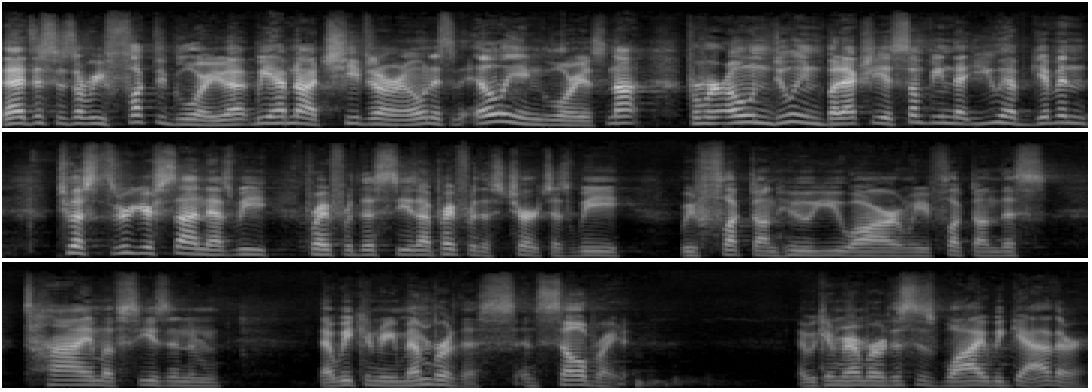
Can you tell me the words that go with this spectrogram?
That this is a reflected glory that we have not achieved on our own. It's an alien glory. It's not from our own doing, but actually it's something that you have given to us through your Son as we pray for this season. I pray for this church as we reflect on who you are and we reflect on this time of season and that we can remember this and celebrate it. That we can remember this is why we gather,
